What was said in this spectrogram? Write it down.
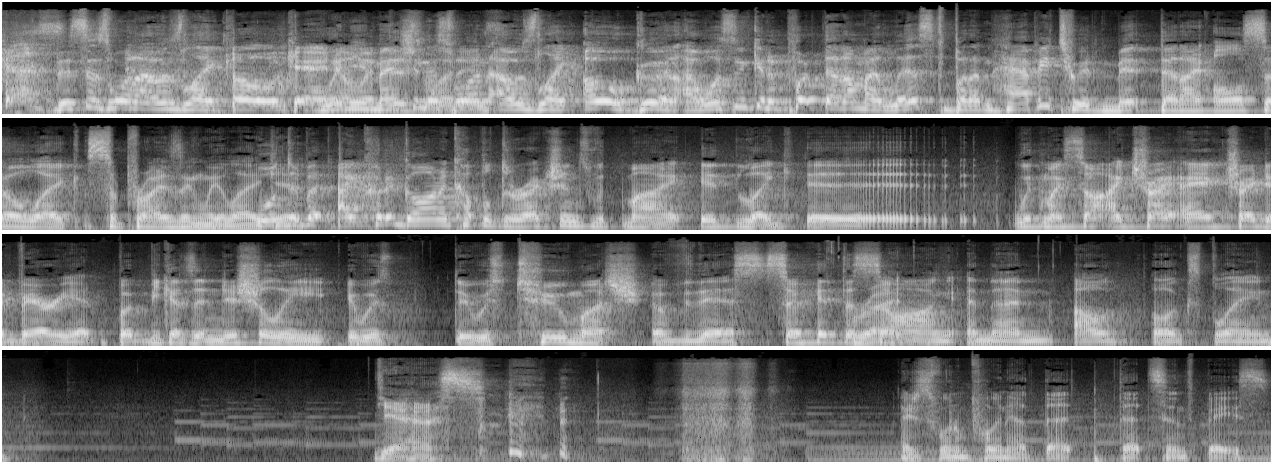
Yes. this is one I was like. Oh, okay, When you mentioned this this one one, is. I was like, oh, good. I wasn't gonna put that on my list, but I'm happy to admit that I also like surprisingly like Well, it. but I could have gone a couple directions with my it like uh, with my song. I try I tried to vary it, but because initially it was there was too much of this. So hit the Right. song and then I'll I'll explain. Yes. I just want to point out that that synth bass.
